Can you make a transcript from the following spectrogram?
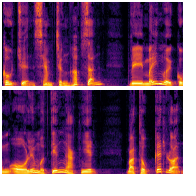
Câu chuyện xem chừng hấp dẫn vì mấy người cùng ồ lên một tiếng ngạc nhiên. Bà Thục kết luận.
